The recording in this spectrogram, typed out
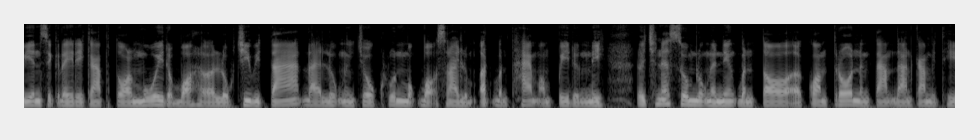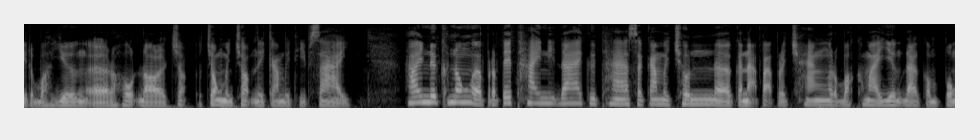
មានសេចក្តីរាយការណ៍ផ្ទាល់មួយរបស់លោកជីវិតាដែលលោកនឹងចូលខ្លួនមកបកស្រាយលម្អិតបន្ថែមអំពីរឿងនេះដូច្នេះសូមលោកអ្នកនាងបន្តគាំទ្រនិងតាមដានកម្មវិធីរបស់យើងរហូតដល់ចុងបញ្ចប់នៃកម្មវិធីផ្សាយ ហើយនៅក្នុងប្រទេសថៃនេះដែរគឺថាសកម្មជនគណៈបកប្រឆាំងរបស់ខ្មែរយើងដែលកំពុង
